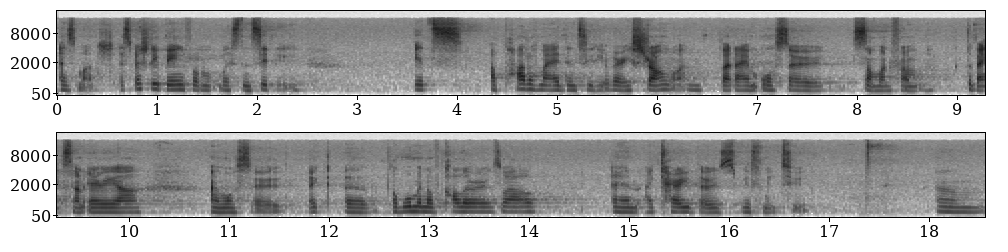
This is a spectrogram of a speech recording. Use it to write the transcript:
as much, especially being from Western Sydney. It's a part of my identity, a very strong one, but I'm also someone from the Bankstown area. I'm also like a, a woman of color as well, and I carry those with me too. Um,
